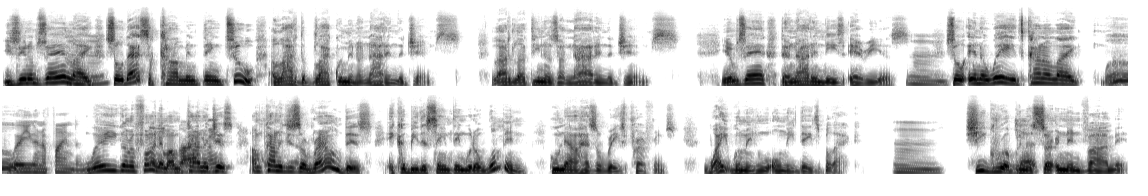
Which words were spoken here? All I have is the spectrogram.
You see what I'm saying? Like, Mhm. so that's a common thing too. A lot of the black women are not in the gyms. A lot of Latinas are not in the gyms. You know what I'm saying? They're not in these areas. Mm. So in a way, it's kind of like, Where are you gonna find them? where are you gonna find them? I'm kind of just, I'm kind of just around this. It could be the same thing with a woman who now has a race preference. White woman who only dates black. Mm. She grew up in a certain environment,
